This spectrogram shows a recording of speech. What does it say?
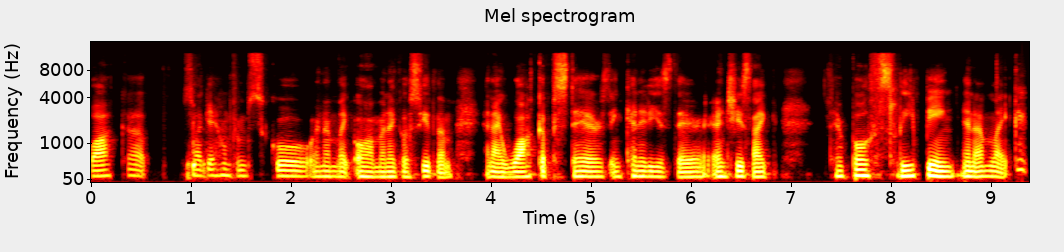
walk up. So I get home from school and I'm like, oh, I'm gonna go see them. And I walk upstairs and Kennedy is there and she's like, they're both sleeping. And I'm like,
